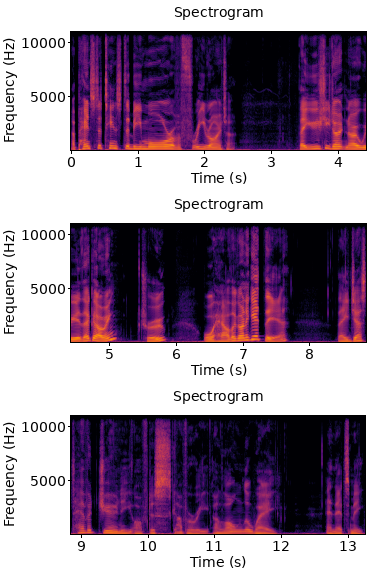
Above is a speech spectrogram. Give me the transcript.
A panster tends to be more of a free writer. They usually don't know where they're going, true, or how they're going to get there. They just have a journey of discovery along the way, and that's me.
